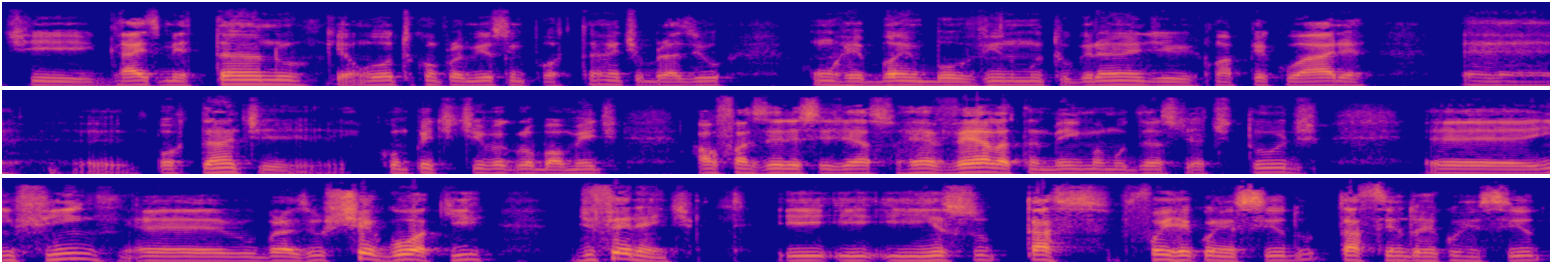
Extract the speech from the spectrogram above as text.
de gás metano, que é um outro compromisso importante. O Brasil, com um rebanho bovino muito grande, com a pecuária é, é, importante, competitiva globalmente, ao fazer esse gesto, revela também uma mudança de atitude. É, enfim, o Brasil chegou aqui diferente. E, e, e isso tá, foi reconhecido, está sendo reconhecido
